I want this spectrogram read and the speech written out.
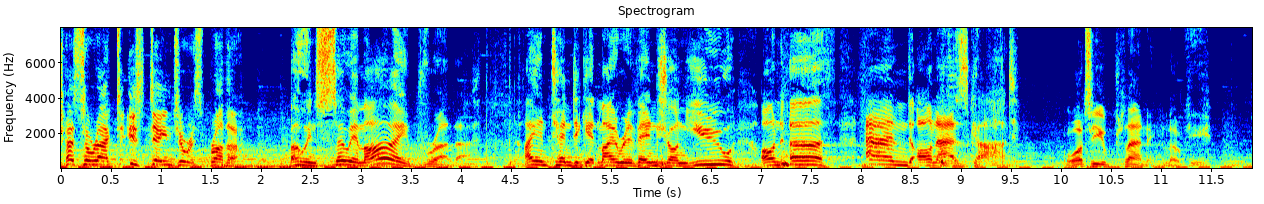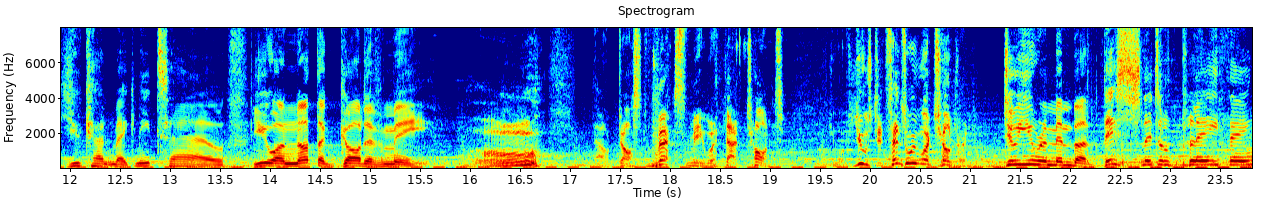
Tesseract is dangerous, brother. Oh, and so am I, brother. I intend to get my revenge on you, on Earth, and on Asgard. What are you planning, Loki? You can't make me tell. You are not the god of me. Oh, thou dost vex me with that taunt. You have used it since we were children. Do you remember this little plaything?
